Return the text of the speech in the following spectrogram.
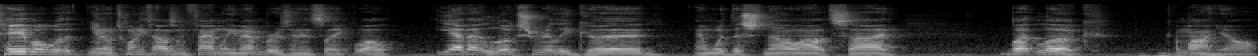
table with you know 20,000 family members and it's like well yeah that looks really good and with the snow outside but look come on y'all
